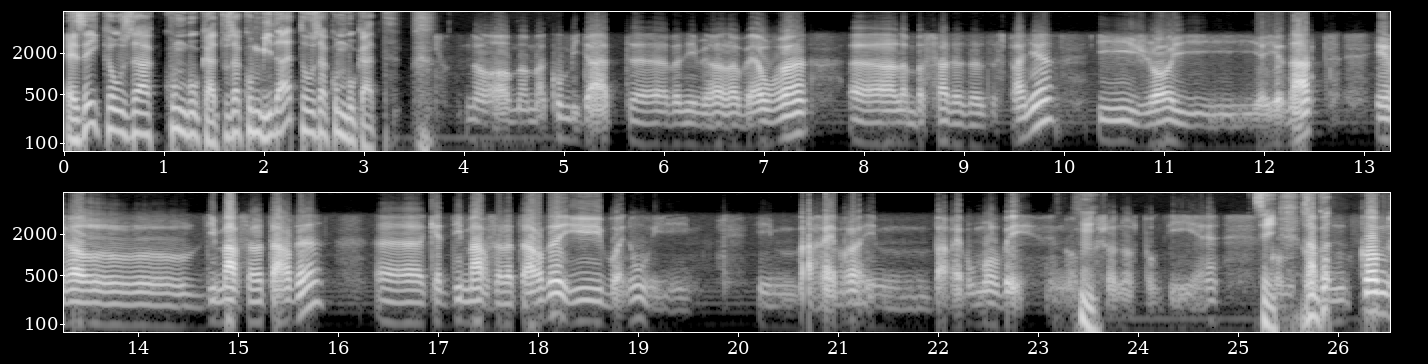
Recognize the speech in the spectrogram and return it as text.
És ell que us ha convocat, us ha convidat o us ha convocat? No, m'ha convidat a venir a la veure a l'ambassada d'Espanya i jo hi he anat. Era el dimarts a la tarda, eh, aquest dimarts a la tarda i, bueno, i, i em va rebre, em va rebre molt bé. No, mm. Això no es puc dir, eh? Sí. Com, saben, com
